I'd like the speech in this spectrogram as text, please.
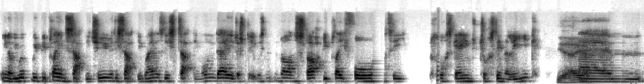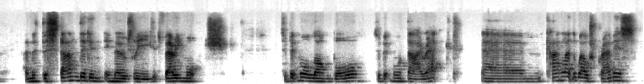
you know we would we'd be playing Saturday, Tuesday, Saturday, Wednesday, Saturday, Monday. It just it was non-stop. You play forty plus games just in the league. Yeah. yeah. Um, and the, the standard in, in those leagues, it's very much, it's a bit more long ball, it's a bit more direct, um, kind of like the Welsh Premiers, or,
